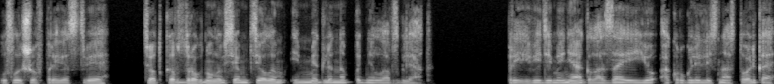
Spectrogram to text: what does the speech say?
Услышав приветствие, тетка вздрогнула всем телом и медленно подняла взгляд. При виде меня глаза ее округлились настолько,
